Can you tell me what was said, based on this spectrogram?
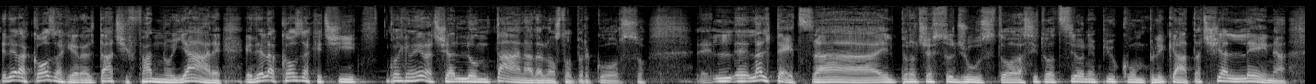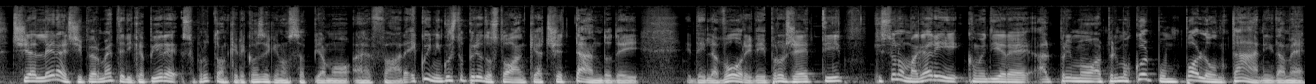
ed è la cosa che in realtà ci fa annoiare ed è la cosa che ci, in qualche maniera, ci allontana dal nostro percorso. Eh, l'altezza, il processo giusto, la situazione più complicata, ci allena, ci allena e ci permette di capire soprattutto anche le cose che non sappiamo eh, fare. E quindi in questo periodo sto anche accettando dei, dei lavori, dei progetti che sono magari, come dire, al primo, al primo colpo un po' lontani da me,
